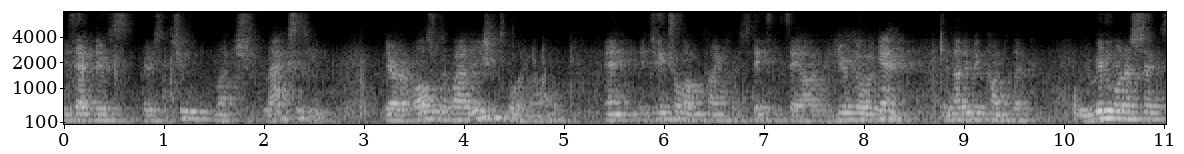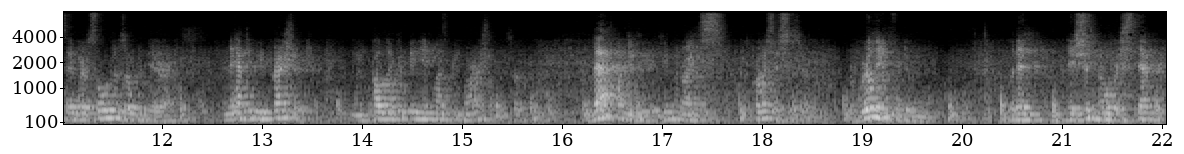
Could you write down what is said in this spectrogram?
is that there's, there's too much laxity. There are all sorts of violations going on, and it takes a long time for states to say, oh, here we go again, another big conflict. We really want to send, send our soldiers over there, and they have to be pressured, and public opinion must be marshaled. So from that point of view, the human rights processes are brilliant for doing that. But then they shouldn't overstep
